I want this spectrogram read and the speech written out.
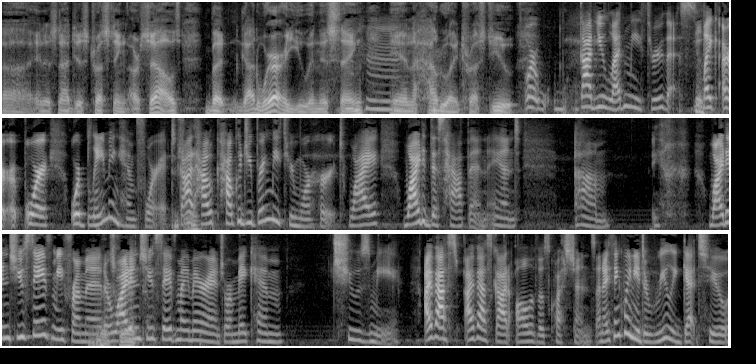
uh, and it's not just trusting ourselves, but God, where are you in this thing, Mm-hmm. and how do I trust you? Or God, you led me through this. Yeah. Like, or, or or blaming Him for it. God, how how could you bring me through more hurt? Why why did this happen? And um, why didn't you save me from it? That's or why correct. didn't you save my marriage? Or make Him choose me? I've asked I've asked God all of those questions, and I think we need to really get to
